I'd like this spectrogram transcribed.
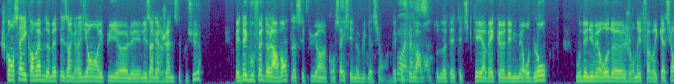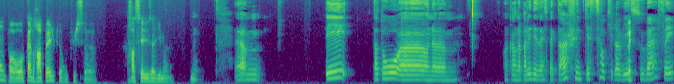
Je conseille quand même de mettre les ingrédients et puis euh, les, allergènes, c'est plus sûr. Mais dès que vous faites de la revente, là, c'est plus un conseil, c'est une obligation. Dès qu'on fait de la revente, tout doit être étiqueté avec euh, des numéros de l'eau ou des numéros de journée de fabrication pour, au cas de rappel qu'on puisse tracer les aliments. Euh, et tantôt, euh, on a, quand on a parlé des inspecteurs, une question qui revient souvent, c'est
